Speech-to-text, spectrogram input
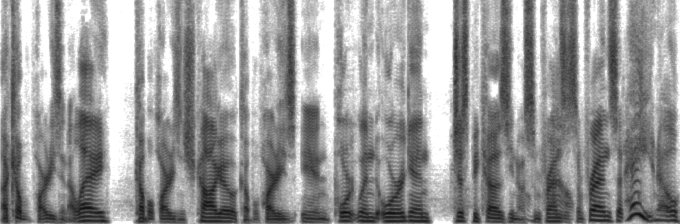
a couple parties in LA, a couple parties in Chicago, a couple parties in Portland, Oregon, just because, you know, some friends wow. and some friends said, Hey, you know,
